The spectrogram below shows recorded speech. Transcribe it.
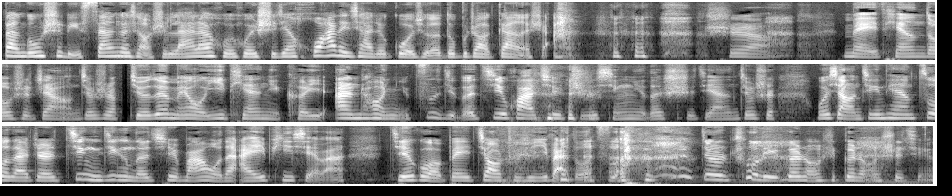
办公室里三个小时来来回回，时间哗的一下就过去了，都不知道干了啥。是啊，每天都是这样，就是绝对没有一天你可以按照你自己的计划去执行你的时间。就是我想今天坐在这儿静静的去把我的 IP 写完，结果被叫出去一百多次，就是处理各种各种事情。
